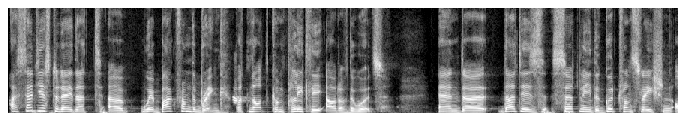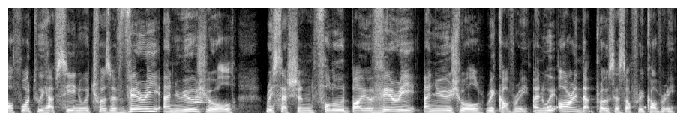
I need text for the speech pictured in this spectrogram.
I said yesterday that uh, we're back from the brink, but not completely out of the woods. And uh, that is certainly the good translation of what we have seen, which was a very unusual recession followed by a very unusual recovery. And we are in that process of recovery.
